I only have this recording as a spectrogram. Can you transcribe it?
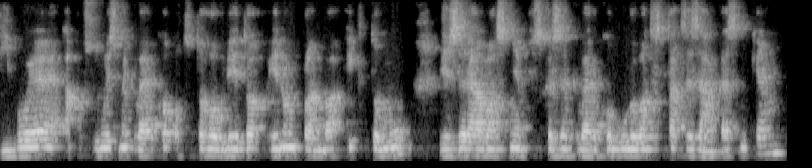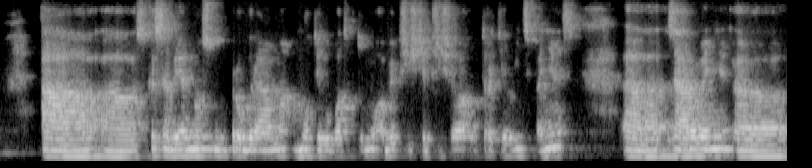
vývoje a posunuli jsme QRko od toho, kdy je to jenom platba, i k tomu, že se dá vlastně skrze QRko budovat vztah se zákazníkem a, a skrze věrnostní program motivovat k tomu, aby příště přišel a utratil víc peněz. Uh, zároveň uh,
